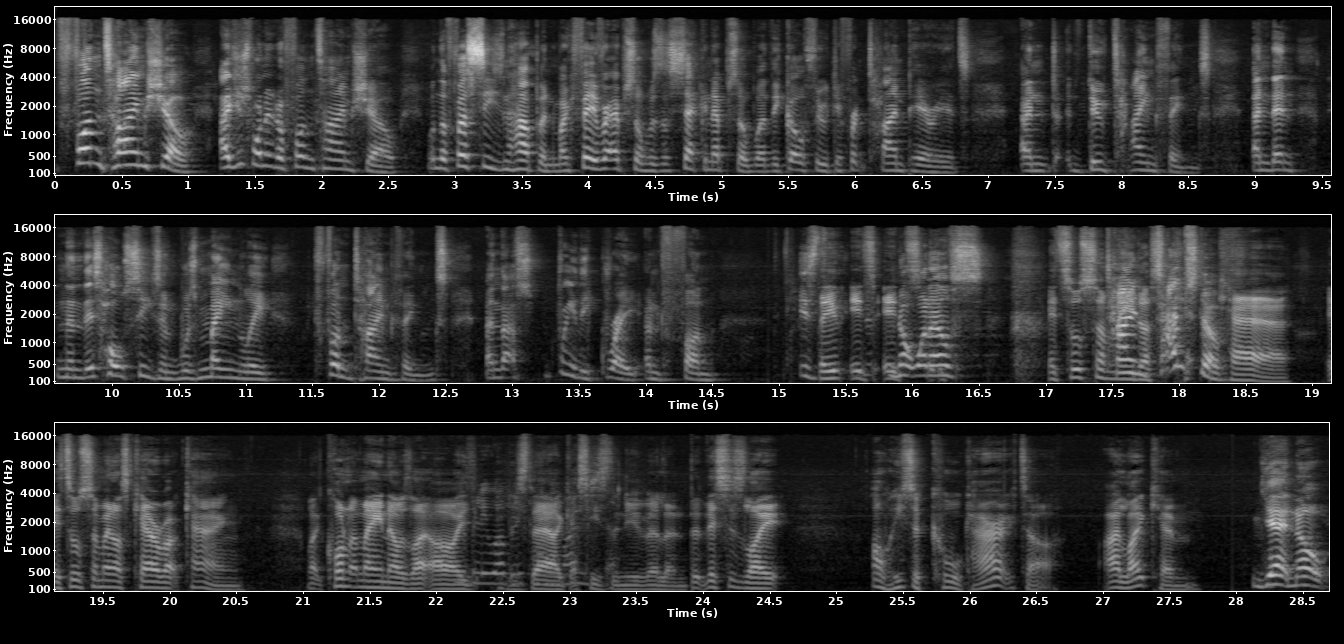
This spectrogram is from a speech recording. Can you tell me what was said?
fun time show. I just wanted a fun time show. When the first season happened, my favorite episode was the second episode where they go through different time periods and do time things. And then and then this whole season was mainly fun time things, and that's really great and fun. Is They, it's, it's, no one else? It's also Time- made us time ca- stuff. care. It's also made us care about Kang. Like Quantumania, I was like, oh, Wibbly wobbly he's there. I guess he's the new villain. But this is like, oh, he's a cool character. I like him. Yeah, no,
